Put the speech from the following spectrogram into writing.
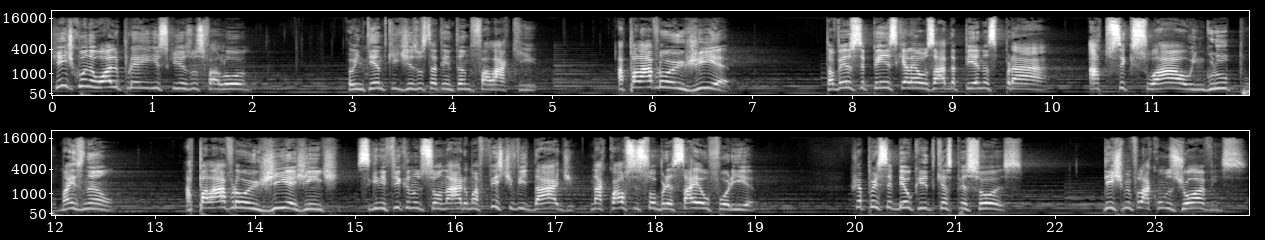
Gente, quando eu olho para isso que Jesus falou, eu entendo que Jesus está tentando falar aqui. A palavra orgia, talvez você pense que ela é usada apenas para ato sexual em grupo, mas não. A palavra orgia, gente, significa no dicionário uma festividade na qual se sobressai a euforia. Já percebeu, querido, que as pessoas, deixe-me falar com os jovens,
